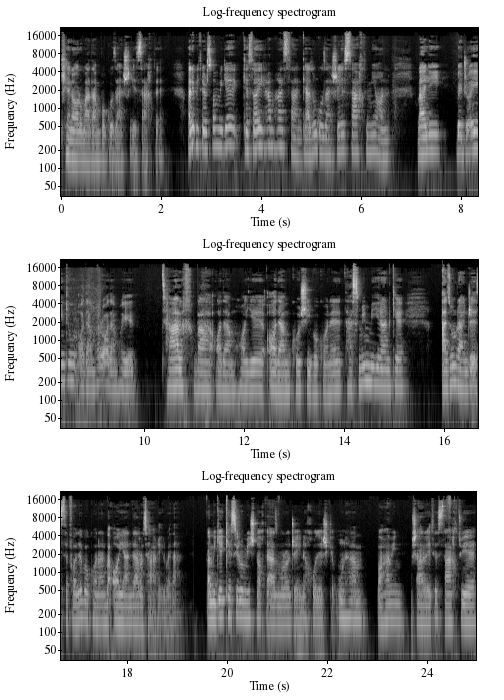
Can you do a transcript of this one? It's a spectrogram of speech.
کنار اومدن با گذشته سخته. ولی پیترسون میگه کسایی هم هستن که از اون گذشته سخت میان ولی به جای اینکه اون آدم ها رو آدم های تلخ و آدم های آدم کشی بکنه تصمیم می‌گیرن که از اون رنج استفاده بکنن و آینده رو تغییر بدن. و میگه کسی رو میشناخته از مراجعین خودش که اون هم با همین شرایط سخت توی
